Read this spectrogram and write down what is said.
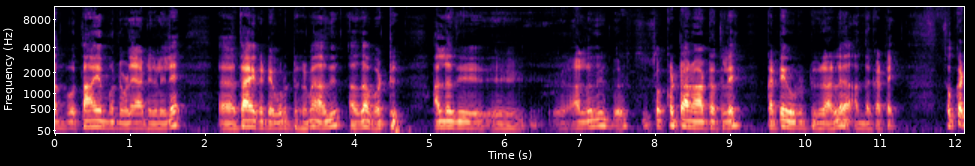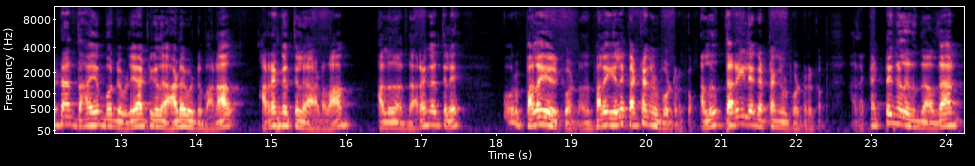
அந்த தாயம் போன்ற விளையாட்டுகளிலே தாயக்கட்டை உருட்டுகிறோமே அது அதுதான் வட்டு. அல்லது அல்லது சொக்கட்டான் ஆட்டத்திலே கட்டை உருட்டுகிறாள் அந்த கட்டை. சொக்கட்டான் தாயம் போன்ற விளையாட்டுகளை ஆட வேண்டுமானால் அரங்கத்தில் ஆடலாம். அல்லது அந்த அரங்கத்திலே ஒரு பலகை இருக்க வேண்டும் அந்த பலகையில் கட்டங்கள் போட்டிருக்கும். அல்லது தரையில் கட்டங்கள் போட்டிருக்கும். அந்த கட்டங்கள் இருந்தால்தான்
